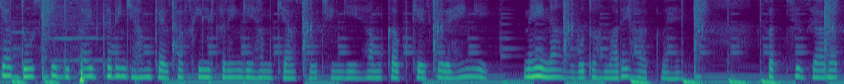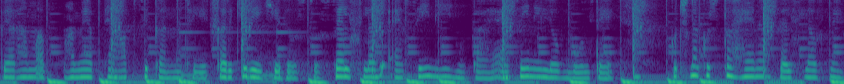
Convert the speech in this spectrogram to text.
क्या दूसरे डिसाइड करेंगे हम कैसा फील करेंगे हम क्या सोचेंगे हम कब कैसे रहेंगे? नहीं ना वो तो हमारे हाथ में है। सबसे ज़्यादा प्यार हम अप, हमें अपने आप से करना चाहिए। करके देखिए दोस्तों सेल्फ लव ऐसे ही नहीं होता है ऐसे ही नहीं लोग बोलते हैं। कुछ ना कुछ तो है ना सेल्फ लव में।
